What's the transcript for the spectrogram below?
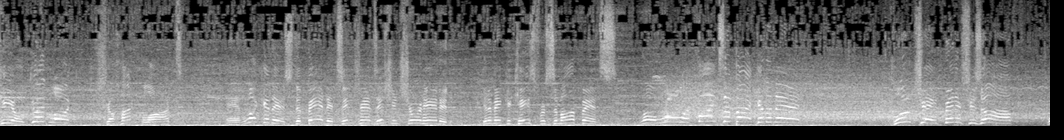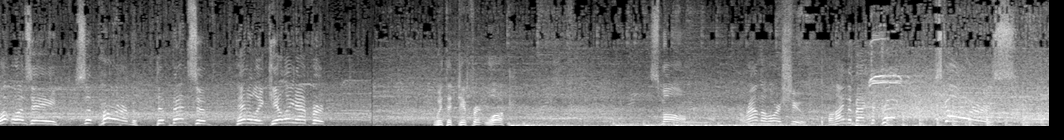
Keel, good look. Shot blocked. And look at this. The Bandits in transition shorthanded. Gonna make a case for some offense. Low roller finds the back of the net. Kluche finishes off what was a superb defensive penalty killing effort. With a different look. Small around the horseshoe. Behind the back to Craig. Scores!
